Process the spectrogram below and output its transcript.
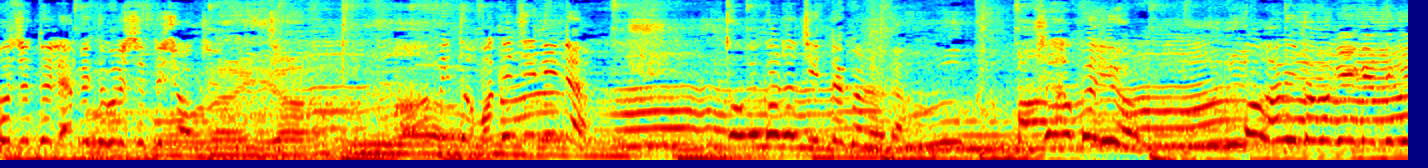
বছর ধরে আমি তোমার সাথে সংসার আমি তোমাকে চিনি না। তুমি কোনো চিন্তা করো না। যা করিও আমি তোমাকে এখান থেকে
